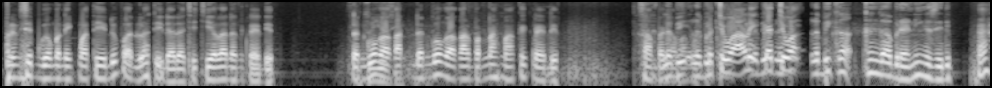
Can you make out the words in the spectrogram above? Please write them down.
prinsip gue menikmati hidup adalah tidak ada cicilan dan kredit. Dan gue Setuju nggak akan dan gue nggak akan pernah pakai kredit sampai lebih lebih ke- kecuali lebih, kecuali lebih, lebih ke ke nggak berani gak sih Dip? Hah?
